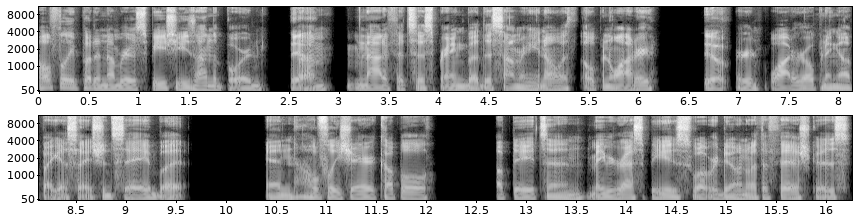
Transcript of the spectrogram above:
hopefully put a number of species on the board. Yeah. Um, not if it's this spring, but this summer, you know, with open water. yeah. or water opening up, I guess I should say, but and hopefully share a couple updates and maybe recipes what we're doing with the fish because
